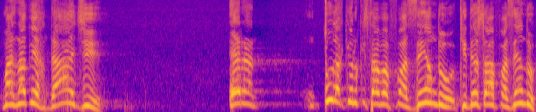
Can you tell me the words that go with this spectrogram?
mas na verdade era tudo aquilo que estava fazendo, que Deus estava fazendo,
